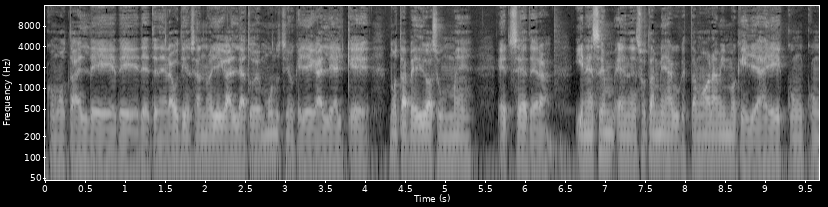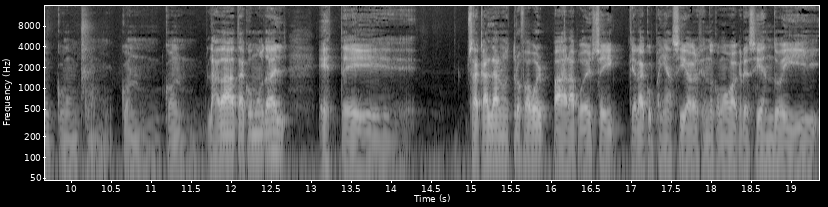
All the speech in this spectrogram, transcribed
como tal, de, de, de tener audiencia, no llegarle a todo el mundo, sino que llegarle al que no te ha pedido hace un mes, etcétera Y en ese en eso también es algo que estamos ahora mismo, que ya es con, con, con, con la data como tal, este sacarla a nuestro favor para poder seguir, que la compañía siga creciendo como va creciendo y,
